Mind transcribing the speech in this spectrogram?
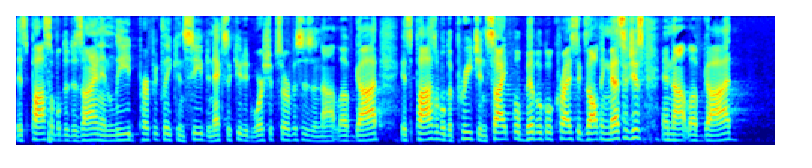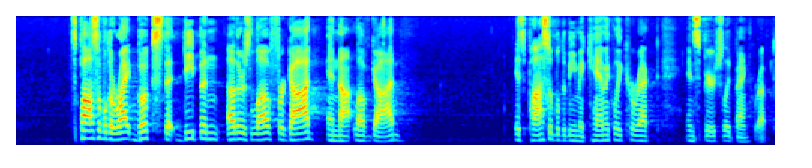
It's possible to design and lead perfectly conceived and executed worship services and not love God. It's possible to preach insightful, biblical, Christ exalting messages and not love God. It's possible to write books that deepen others' love for God and not love God. It's possible to be mechanically correct and spiritually bankrupt.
